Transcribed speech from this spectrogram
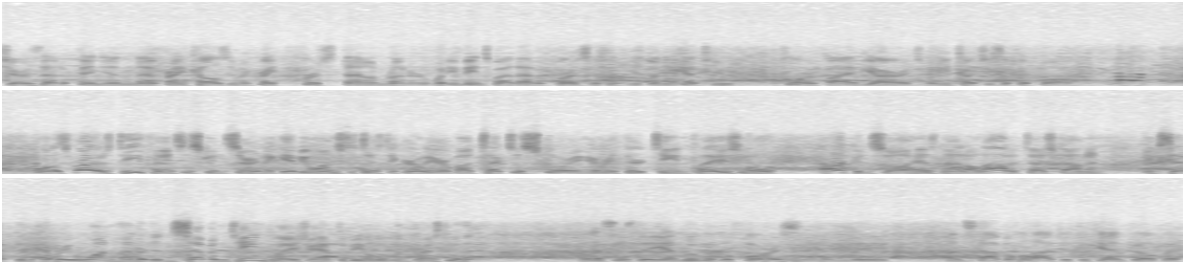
shares that opinion. Uh, Frank calls him a great first down runner. What he means by that, of course, is that he's going to get you four or five yards when he touches the football. Well, as far as defense is concerned, I gave you one statistic earlier about Texas scoring every 13 plays. You know, Arkansas has not allowed a touchdown, and except in every 117 plays. You have to be a little impressed with that. This is the immovable force and the unstoppable object again, Bill. But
